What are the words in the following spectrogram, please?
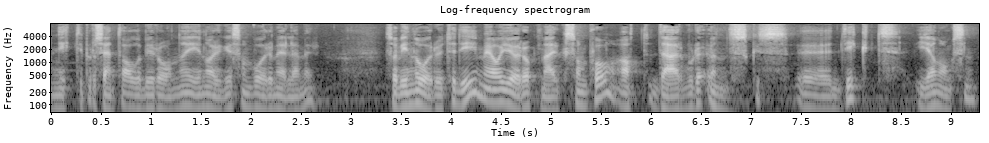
90% av alle byråene i Norge som våre medlemmer. Så vi når ut til de med å gjøre oppmerksom på at der hvor det ønskes eh, dikt i annonsen,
